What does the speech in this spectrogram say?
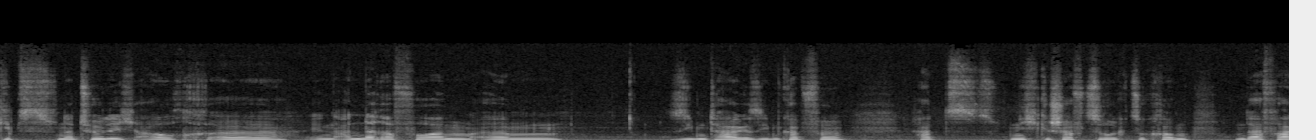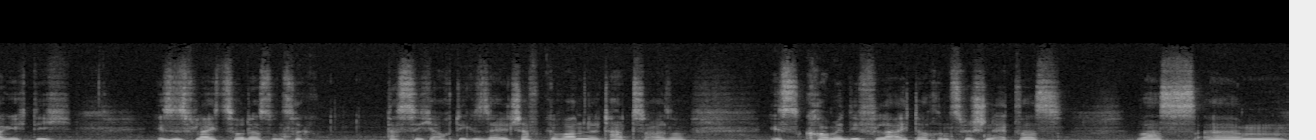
gibt es natürlich auch äh, in anderer Form. Ähm, sieben Tage, sieben Köpfe hat es nicht geschafft, zurückzukommen. Und da frage ich dich, ist es vielleicht so, dass unsere, dass sich auch die Gesellschaft gewandelt hat? Also ist Comedy vielleicht auch inzwischen etwas, was ähm,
